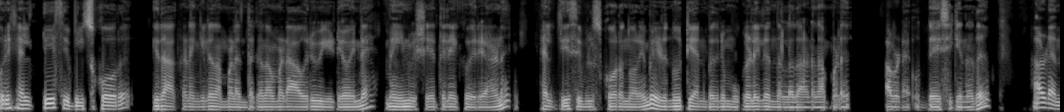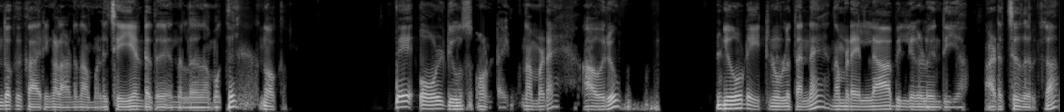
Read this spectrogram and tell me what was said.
ഒരു ഹെൽത്തി സിവിൽ സ്കോർ ഇതാക്കണമെങ്കിൽ നമ്മൾ എന്തൊക്കെ നമ്മുടെ ആ ഒരു വീഡിയോയിന്റെ മെയിൻ വിഷയത്തിലേക്ക് വരികയാണ്. ഹെൽത്തി സിവിൽ സ്കോർ എന്ന് പറയുമ്പോൾ എഴുന്നൂറ്റി അൻപതിന് മുകളിൽ എന്നുള്ളതാണ് നമ്മൾ അവിടെ ഉദ്ദേശിക്കുന്നത്. അവിടെ എന്തൊക്കെ കാര്യങ്ങളാണ് നമ്മൾ ചെയ്യേണ്ടത് എന്നുള്ളത് നമുക്ക് നോക്കാം. Pay all dues on time നമ്മുടെ ആ ഒരു ഡ്യൂ ഡേറ്റിനുള്ളിൽ തന്നെ നമ്മുടെ എല്ലാ ബില്ലുകളും എന്ത് ചെയ്യുക? അടച്ചു തീർക്കുക.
